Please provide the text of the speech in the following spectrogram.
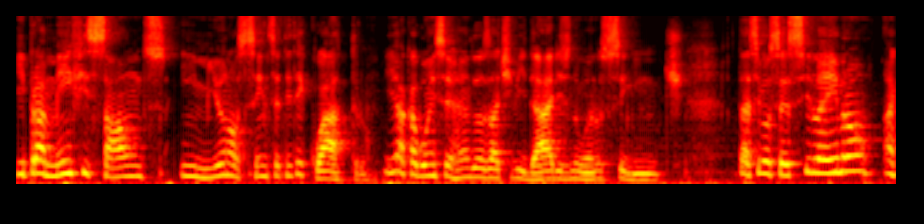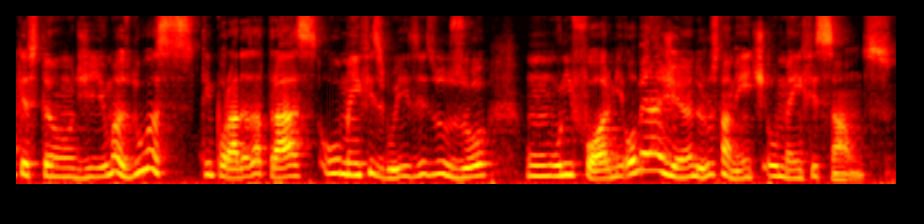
e para Memphis Sounds em 1974 e acabou encerrando as atividades no ano seguinte. Até se vocês se lembram, a questão de umas duas temporadas atrás, o Memphis Grizzlies usou um uniforme homenageando justamente o Memphis Sounds.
